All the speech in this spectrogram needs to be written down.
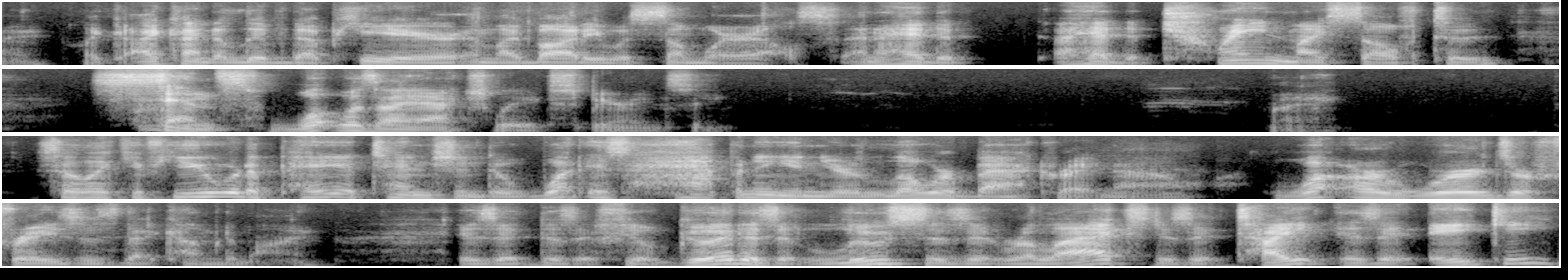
Right? Like I kind of lived up here and my body was somewhere else. And I had to, I had to train myself to sense what was I actually experiencing. Right. So like if you were to pay attention to what is happening in your lower back right now, what are words or phrases that come to mind? Is it, does it feel good? Is it loose? Is it relaxed? Is it tight? Is it achy?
